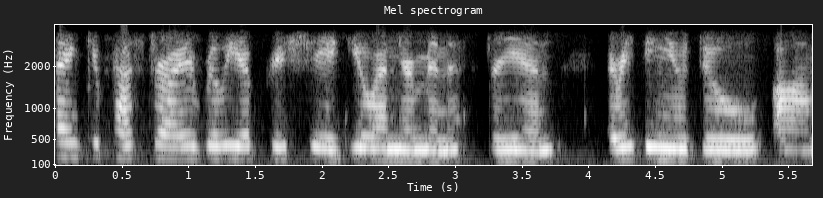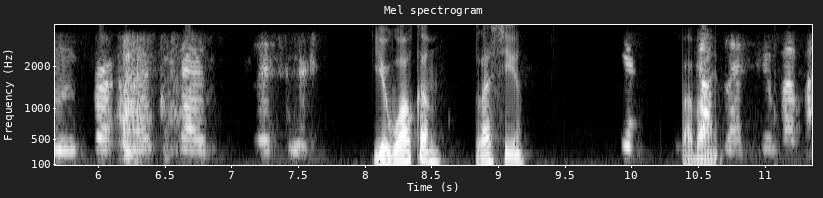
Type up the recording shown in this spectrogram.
Thank you, Pastor. I really appreciate you and your ministry and everything you do um, for us as listeners. You're welcome. Bless you. Yeah. Bye bye. bless you. Bye bye.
